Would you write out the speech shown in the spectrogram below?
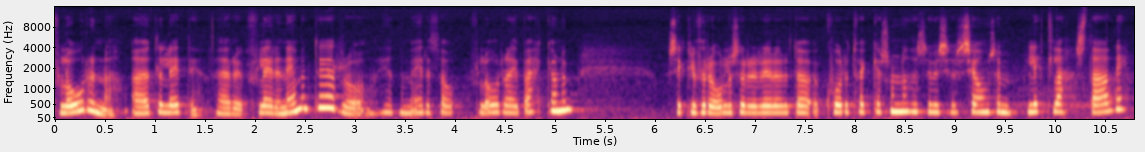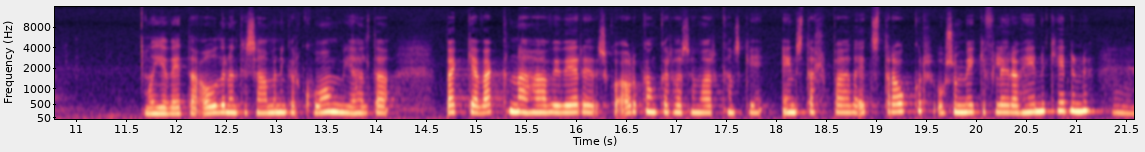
flórunna að öllu leiti. Það eru fleiri nefnendur og hérna meiri þá flóra í bekkjónum. Siglu fyrir Ólasörir eru þetta hvoru tveggja svona þar sem við sjáum sem litla staði og ég veit að áður en til samanningar kom, ég held að beggja vegna hafi verið sko árgangar þar sem var kannski einn stelpa eða eitt strákur og svo mikið fleiri af heinu kyninu. Mm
